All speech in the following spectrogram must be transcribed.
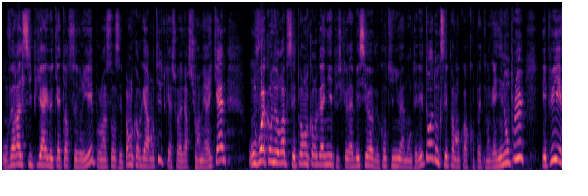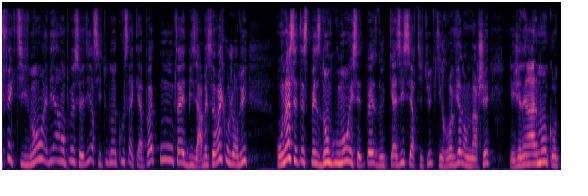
On verra le CPI le 14 février. Pour l'instant, c'est pas encore garanti, en tout cas sur la version américaine. On voit qu'en Europe, c'est pas encore gagné puisque la BCE veut continuer à monter les taux, donc c'est pas encore complètement gagné non plus. Et puis, effectivement, eh bien, on peut se dire, si tout d'un coup ça capote, hmm, ça va être bizarre. Mais c'est vrai qu'aujourd'hui, on a cette espèce d'engouement et cette espèce de quasi-certitude qui revient dans le marché. Et généralement, quand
